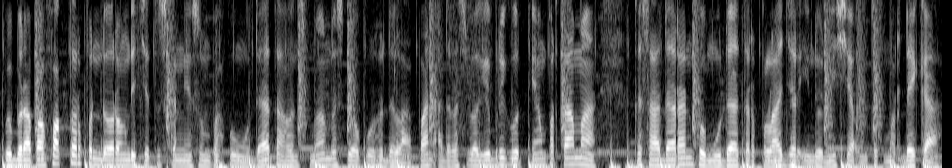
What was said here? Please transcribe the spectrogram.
beberapa faktor pendorong dicetuskannya Sumpah Pemuda tahun 1928 adalah sebagai berikut. Yang pertama, kesadaran pemuda terpelajar Indonesia untuk merdeka.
